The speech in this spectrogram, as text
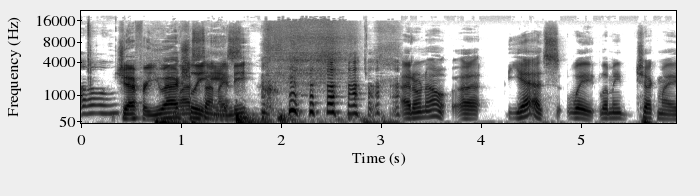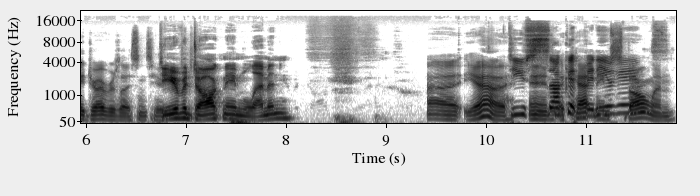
Oh. Geoff, are you actually time I s- Andy? I don't know. Uh yes, wait, let me check my driver's license here. Do you have a dog named Lemon? uh yeah. Do you and suck a at cat video named games? Stalin.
